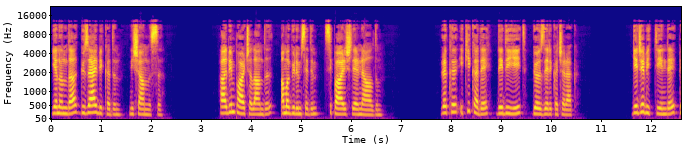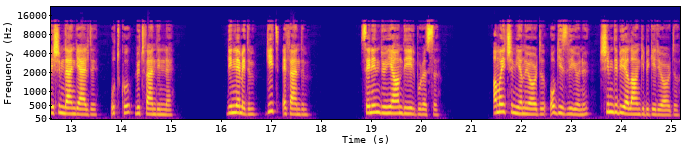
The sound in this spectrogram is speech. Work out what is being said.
Yanında güzel bir kadın, nişanlısı. Kalbim parçalandı ama gülümsedim, siparişlerini aldım. Rakı iki kadeh, dedi Yiğit, gözleri kaçarak. Gece bittiğinde peşimden geldi. Utku, lütfen dinle. Dinlemedim, git, efendim. Senin dünyan değil burası. Ama içim yanıyordu, o gizli yönü, şimdi bir yalan gibi geliyordu.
